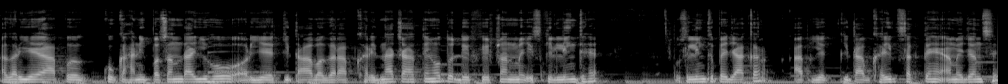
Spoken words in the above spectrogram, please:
अगर ये आपको कहानी पसंद आई हो और ये किताब अगर आप ख़रीदना चाहते हो तो डिस्क्रिप्शन में इसकी लिंक है। उस लिंक पे जाकर आप ये किताब खरीद सकते हैं अमेजन से।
